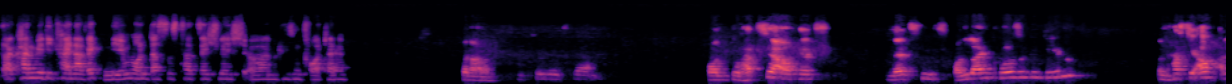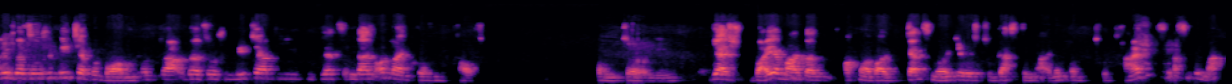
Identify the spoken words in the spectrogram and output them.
da kann mir die keiner wegnehmen und das ist tatsächlich äh, ein Riesenvorteil. Genau. Und du hast ja auch jetzt letztens Online-Kurse gegeben und hast die auch alle über Social Media beworben und da über Social Media die, die Plätze in deinen Online-Kursen gekauft. Und ähm, ja, ich war ja mal dann auch mal ganz neugierig zu Gast in einem und total klasse gemacht.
